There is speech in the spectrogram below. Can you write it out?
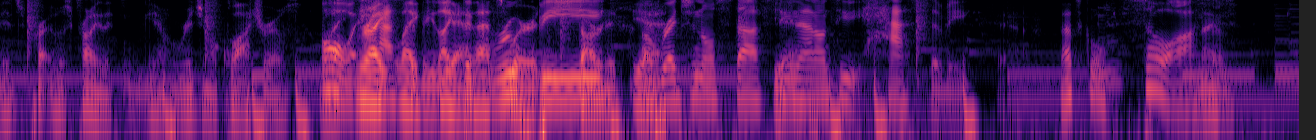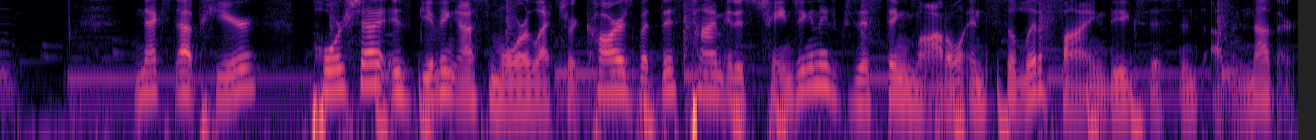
It's pro- it was probably the you know original Quattros. Oh, right? it right? has to be like yeah, the that's Group where it B started. Yeah, original stuff. Seeing Yeah. that on TV has to be yeah. that's cool. so awesome. Nice. Next up here, Porsche is giving us more electric cars, but this time it is changing an existing model and solidifying the existence of another.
